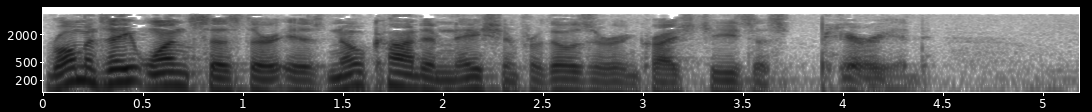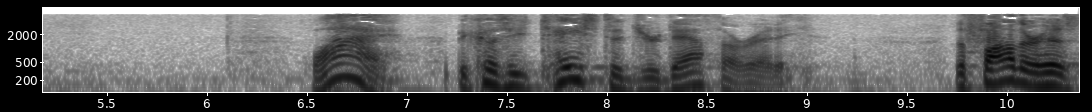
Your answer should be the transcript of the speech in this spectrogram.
Romans 8:1 says there is no condemnation for those who are in Christ Jesus. Period. Why? Because he tasted your death already. The Father has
